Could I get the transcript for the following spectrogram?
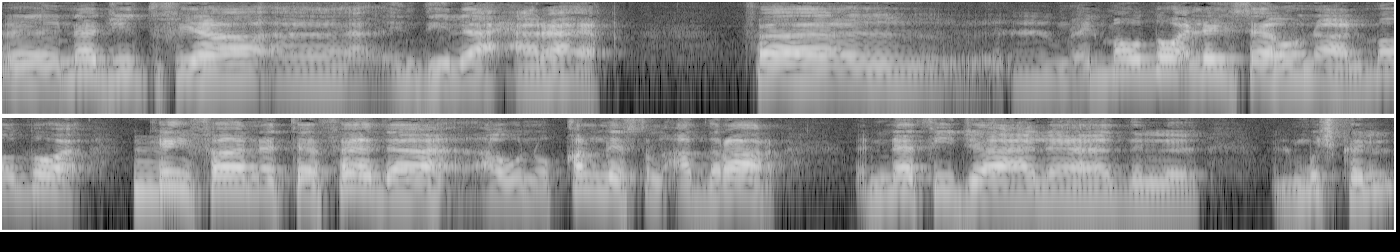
نجد فيها اندلاع حرائق فالموضوع ليس هنا. الموضوع كيف نتفادى أو نقلص الأضرار الناتجة على هذا المشكل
